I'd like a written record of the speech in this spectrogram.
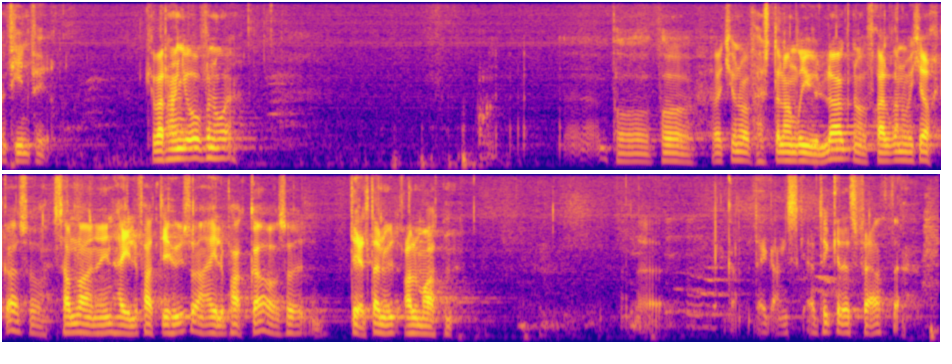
en fin fyr. Hva var det han gjorde for noe? På, på jeg ikke om det var første eller andre juledag, når foreldrene var i kirka, så samla han inn hele fattighuset, hele pakka, og så delte han ut all maten. Det er ganske, Jeg tykker det er svært, det.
